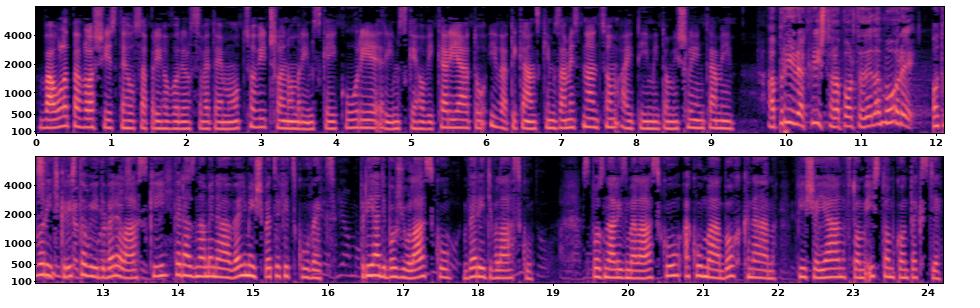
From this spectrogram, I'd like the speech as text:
V aule Pavla VI. sa prihovoril svetému otcovi, členom rímskej kúrie, rímskeho vikariátu i vatikánskym zamestnancom aj týmito myšlienkami. Otvoriť Kristovi dvere lásky teda znamená veľmi špecifickú vec. Prijať Božiu lásku, veriť v lásku. Spoznali sme lásku, akú má Boh k nám, píše Ján v tom istom kontexte.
